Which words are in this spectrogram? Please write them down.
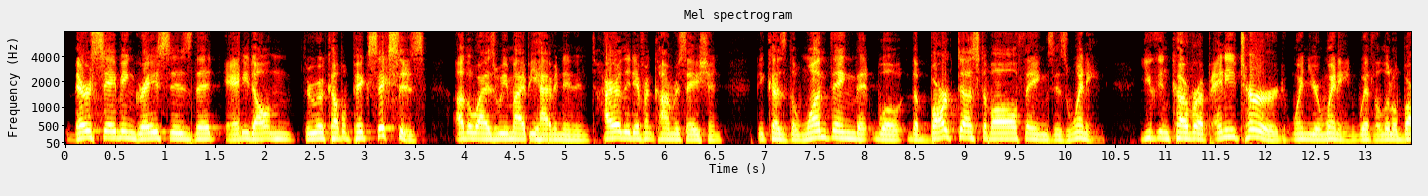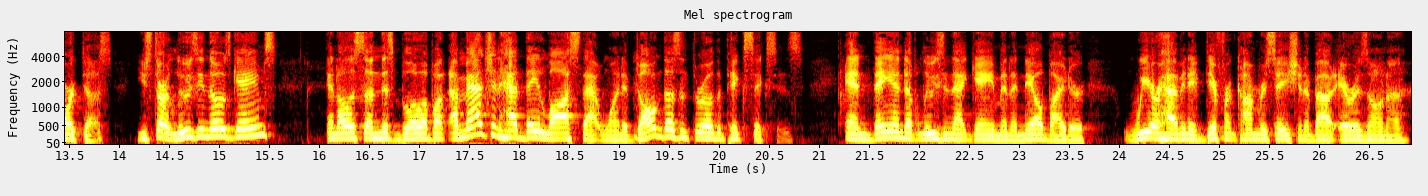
Their saving grace is that Andy Dalton threw a couple pick sixes. Otherwise, we might be having an entirely different conversation because the one thing that will, the bark dust of all things is winning. You can cover up any turd when you're winning with a little bark dust. You start losing those games, and all of a sudden this blow up on. Imagine had they lost that one. If Dalton doesn't throw the pick sixes and they end up losing that game in a nail biter, we are having a different conversation about Arizona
